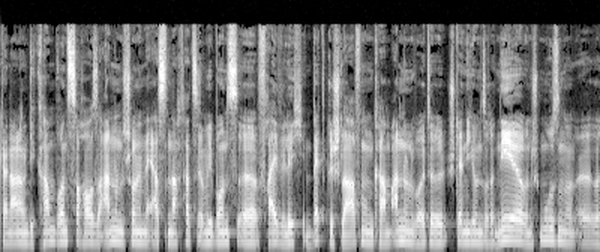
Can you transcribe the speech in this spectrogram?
keine Ahnung, die kam bei uns zu Hause an und schon in der ersten Nacht hat sie irgendwie bei uns äh, freiwillig im Bett geschlafen und kam an und wollte ständig unsere Nähe und schmusen und, äh,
